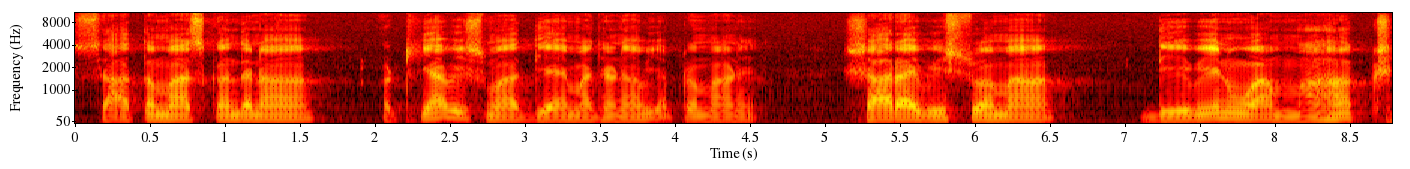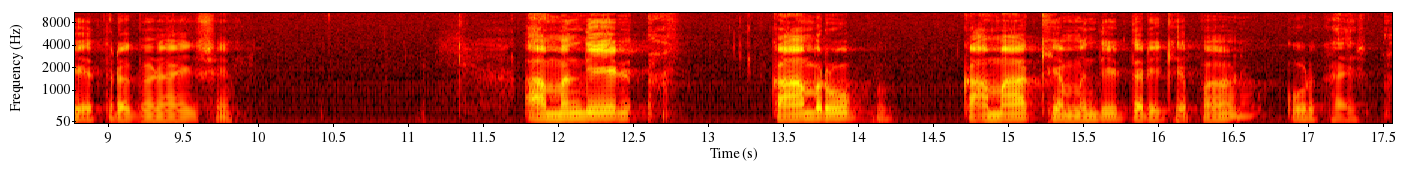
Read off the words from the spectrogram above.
સાતમા સ્કંદના અઠ્યાવીસમાં અધ્યાયમાં જણાવ્યા પ્રમાણે સારા વિશ્વમાં દેવીનું આ મહાક્ષેત્ર ગણાય છે. આ મંદિર કામરૂપ કામાખ્ય મંદિર તરીકે પણ ઓળખાય છે.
